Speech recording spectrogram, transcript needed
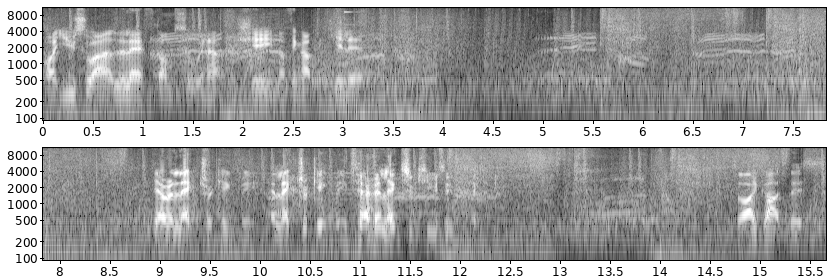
Alright, you sort out the left, I'm sorting out the machine. I think I have to kill it. They're electrocuting me. Electrocuting me? They're electrocuting me. So I got this.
